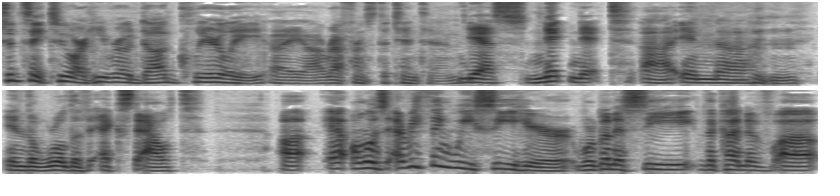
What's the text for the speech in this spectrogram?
Should say too, our hero Doug clearly a uh, reference to Tintin. Yes, Nitnit uh, in uh, in the world of X'ed Out. Uh, almost everything we see here, we're going to see the kind of uh,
